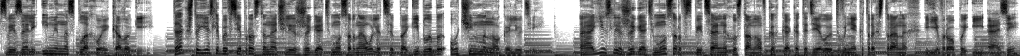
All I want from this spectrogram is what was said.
связали именно с плохой экологией. Так что если бы все просто начали сжигать мусор на улице, погибло бы очень много людей. А если сжигать мусор в специальных установках, как это делают в некоторых странах Европы и Азии?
